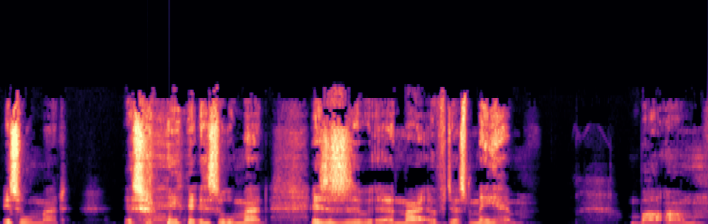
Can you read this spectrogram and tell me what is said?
it's all mad. It's it's all mad. It's just a, a night of just mayhem. But um,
